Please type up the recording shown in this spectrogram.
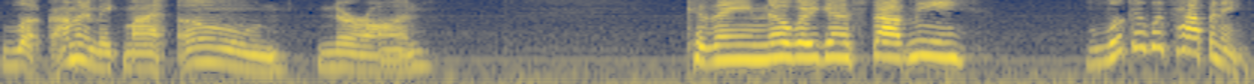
Look, I'm going to make my own neuron because ain't nobody going to stop me. Look at what's happening.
